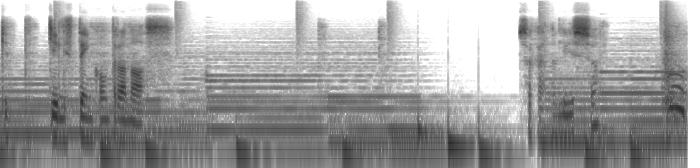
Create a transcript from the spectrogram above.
que, que eles têm contra nós. Sacar no lixo. Uh.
